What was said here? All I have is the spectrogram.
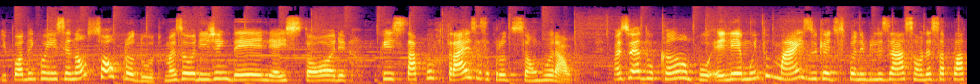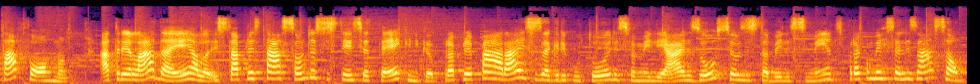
e podem conhecer não só o produto, mas a origem dele, a história, o que está por trás dessa produção rural. Mas o Educampo, ele é muito mais do que a disponibilização dessa plataforma. Atrelada a ela está a prestação de assistência técnica para preparar esses agricultores familiares ou seus estabelecimentos para comercialização,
